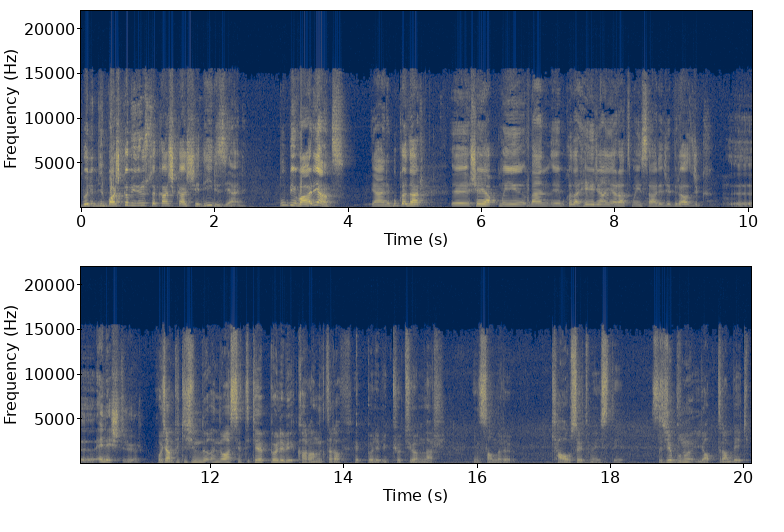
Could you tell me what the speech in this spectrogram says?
böyle bir başka bir virüsle karşı karşıya değiliz yani. Bu bir varyant. Yani bu kadar e, şey yapmayı ben e, bu kadar heyecan yaratmayı sadece birazcık e, eleştiriyorum. Hocam peki şimdi hani bahsettik ya hep böyle bir karanlık taraf, hep böyle bir kötü yönler, insanları kaos etme isteği. Sizce bunu yaptıran bir ekip,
